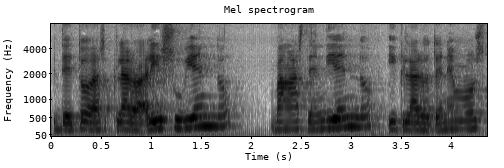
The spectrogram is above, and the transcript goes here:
de todas, claro, al ir subiendo van ascendiendo y claro, tenemos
